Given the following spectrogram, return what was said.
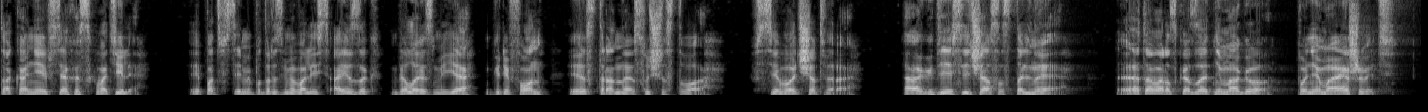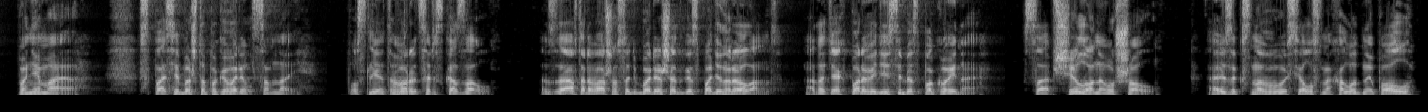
так они всех и схватили. И под всеми подразумевались Айзек, Белая Змея, Грифон и странное существо. Всего четверо. «А где сейчас остальные?» «Этого рассказать не могу. Понимаешь ведь?» «Понимаю. Спасибо, что поговорил со мной». После этого рыцарь сказал. «Завтра вашу судьбу решит господин Роланд, а до тех пор веди себя спокойно». Сообщил он и ушёл. Айзек снова уселся на холодный пол.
